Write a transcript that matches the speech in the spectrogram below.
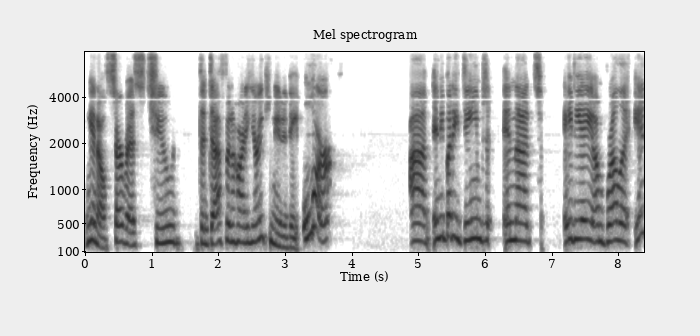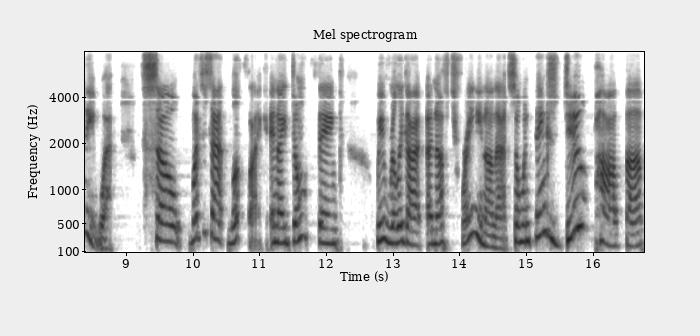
you know, service to the deaf and hard of hearing community or um, anybody deemed in that ADA umbrella anyway? So, what does that look like? And I don't think we really got enough training on that. So when things do pop up,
